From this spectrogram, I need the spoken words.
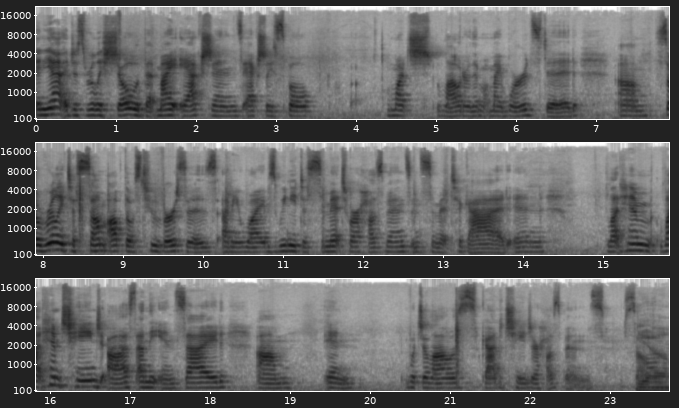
And yeah, it just really showed that my actions actually spoke much louder than what my words did. Um, so, really, to sum up those two verses, I mean, wives, we need to submit to our husbands and submit to God and let Him let Him change us on the inside, um, and which allows God to change our husbands. So. Yeah.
